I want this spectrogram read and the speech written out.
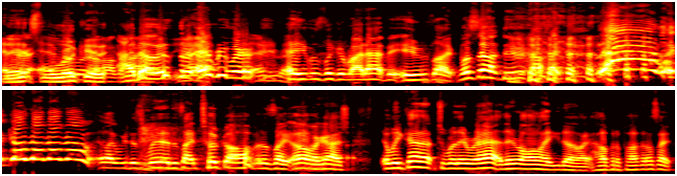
And They're it's looking. I know it's they're Yeah, everywhere. everywhere. And he was looking right at me. He was like, "What's up, dude?" And I was like, "Ah!" like go go go go. And like we just went and it's like took off and it's like, oh my gosh. And we got up to where they were at. And they were all like, you know, like huffing and puffing. I was like,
